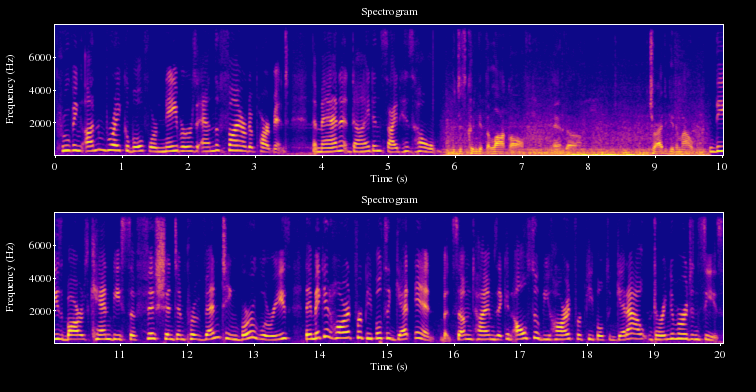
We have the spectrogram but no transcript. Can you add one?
proving unbreakable for neighbors and the fire department. The man died inside his home. We just couldn't get the lock off, and. Uh, try to get him out. These bars can be sufficient in preventing burglaries. They make it hard for people to get in, but sometimes it can also be hard for people to get out during emergencies.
